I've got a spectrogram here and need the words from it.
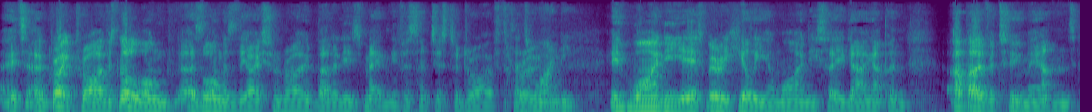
It's a great drive. It's not a long, as long as the ocean road, but it is magnificent just to drive through. That's windy. It's windy, yes, very hilly and windy. So you're going up and up over two mountains.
